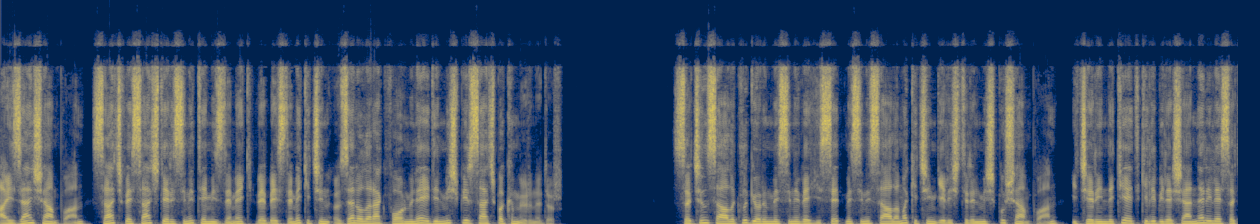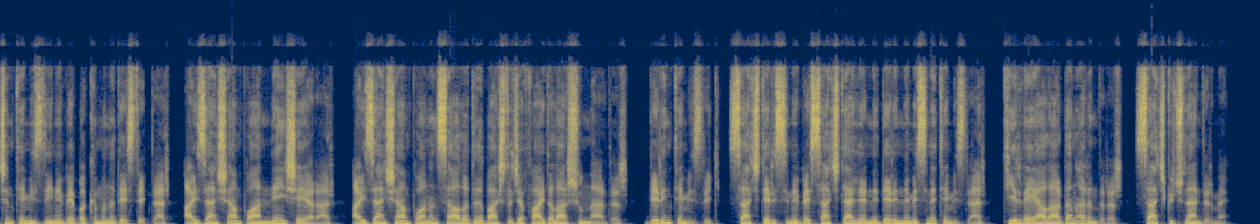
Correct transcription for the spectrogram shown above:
Aizen şampuan, saç ve saç derisini temizlemek ve beslemek için özel olarak formüle edilmiş bir saç bakım ürünüdür. Saçın sağlıklı görünmesini ve hissetmesini sağlamak için geliştirilmiş bu şampuan, içeriğindeki etkili bileşenler ile saçın temizliğini ve bakımını destekler. Aizen şampuan ne işe yarar? Aizen şampuanın sağladığı başlıca faydalar şunlardır. Derin temizlik, saç derisini ve saç tellerini derinlemesine temizler, kir ve yağlardan arındırır, saç güçlendirme.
